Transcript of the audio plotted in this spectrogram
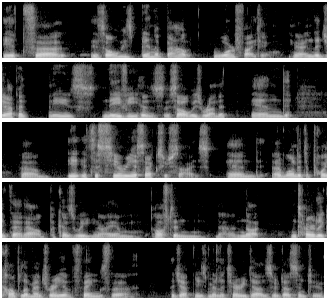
it's uh, it's always been about war fighting. You know, and the Japanese Navy has, has always run it. And um, it, it's a serious exercise. And I wanted to point that out because we, you know, I am often uh, not entirely complimentary of things the the Japanese military does or doesn't do.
